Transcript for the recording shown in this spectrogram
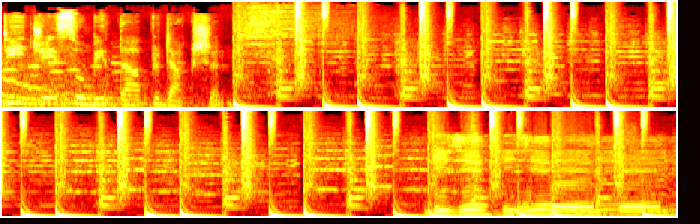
DJ Subita Production. DJ, DJ, DJ.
